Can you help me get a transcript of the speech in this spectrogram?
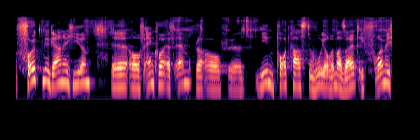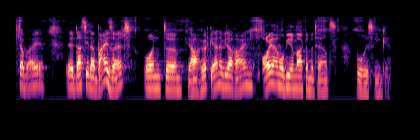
Folgt mir gerne hier äh, auf Anchor FM oder auf äh, jeden Podcast, wo ihr auch immer seid. Ich freue mich dabei, äh, dass ihr dabei seid und äh, ja, hört gerne wieder rein. Euer Immobilienmakler mit Herz, Boris Winke.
